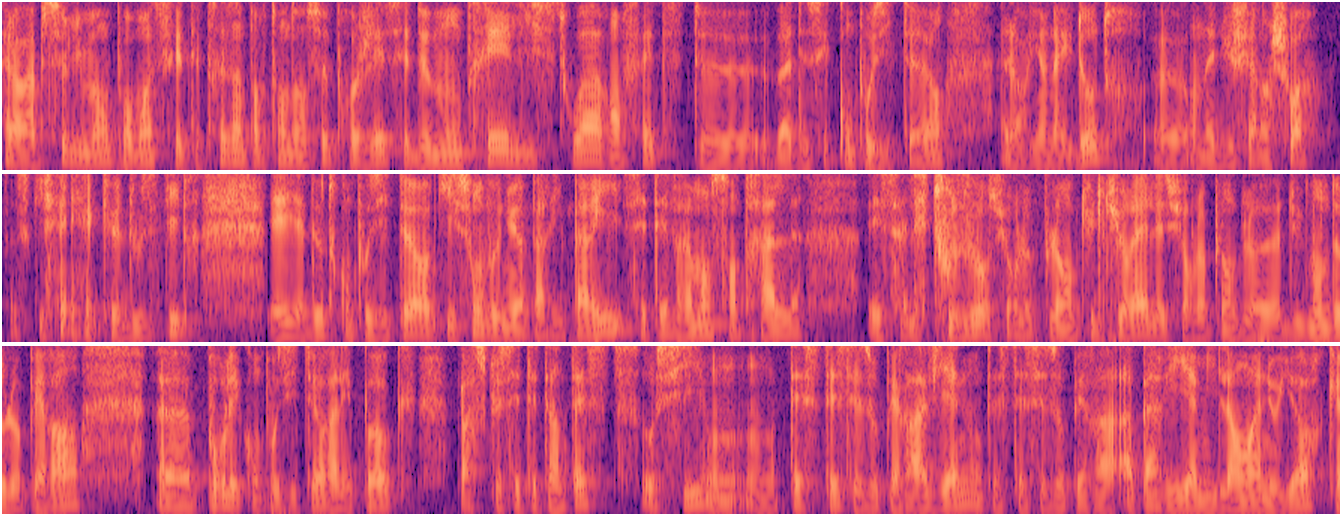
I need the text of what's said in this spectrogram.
Alors absolument, pour moi ce qui était très important dans ce projet, c'est de montrer l'histoire en fait de, bah, ces compositeurs. Alors il y en a eu d'autres, euh, on a dû faire un choix parce qu'il n'y a que 12 titres. Et il y a d'autres compositeurs qui sont venus à Paris. Paris, c'était vraiment central, et ça l'est toujours sur le plan culturel et sur le plan du monde de l'opéra, euh, pour les compositeurs à l'époque, parce que c'était un test aussi. On, on, testait ces opéras à Vienne, on testait ces opéras à Paris, à Milan, à New York.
